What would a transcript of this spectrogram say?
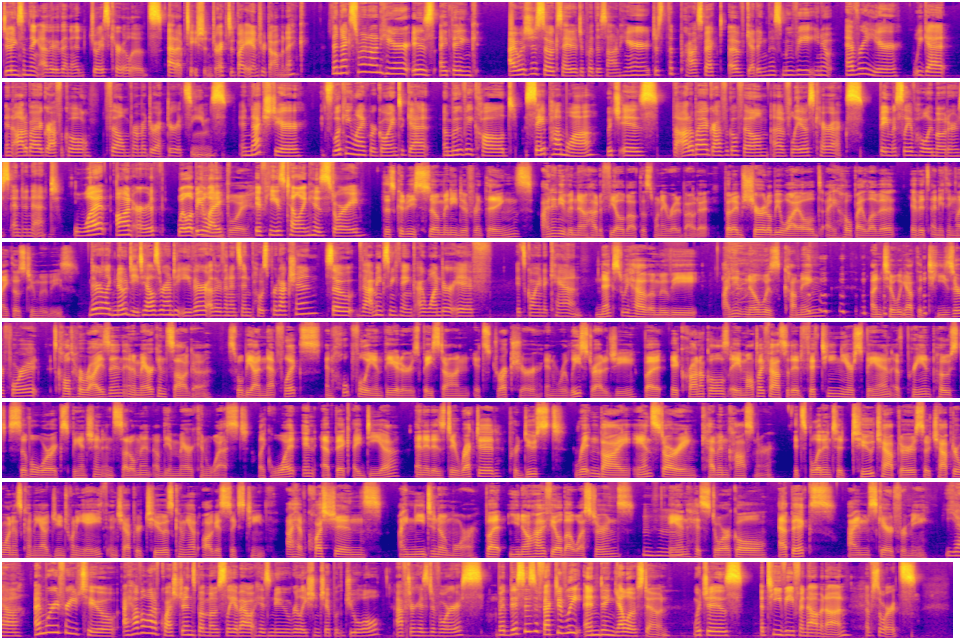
doing something other than a Joyce Carol Oates adaptation directed by Andrew Dominik. The next one on here is I think I was just so excited to put this on here. Just the prospect of getting this movie. You know, every year we get an autobiographical film from a director, it seems. And next year, it's looking like we're going to get a movie called C'est pas moi, which is the autobiographical film of Leos Carax, famously of Holy Motors and Annette. What on earth will it be oh, like oh boy. if he's telling his story? This could be so many different things. I didn't even know how to feel about this when I read about it, but I'm sure it'll be wild. I hope I love it if it's anything like those two movies. There are like no details around it either, other than it's in post production. So that makes me think I wonder if it's going to Cannes. Next, we have a movie I didn't know was coming until we got the teaser for it. It's called Horizon An American Saga. This will be on Netflix and hopefully in theaters based on its structure and release strategy, but it chronicles a multifaceted 15 year span of pre and post Civil War expansion and settlement of the American West. Like, what an epic idea! And it is directed, produced, written by, and starring Kevin Costner. It's split into two chapters. So, chapter one is coming out June 28th, and chapter two is coming out August 16th. I have questions. I need to know more. But you know how I feel about Westerns Mm-hmm. and historical epics. I'm scared for me. Yeah, I'm worried for you too. I have a lot of questions, but mostly about his new relationship with Jewel after his divorce. But this is effectively ending Yellowstone, which is a TV phenomenon of sorts.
